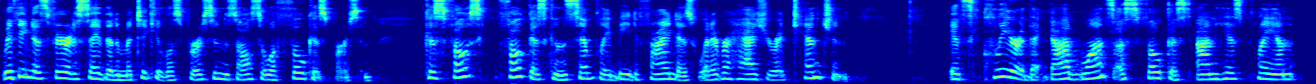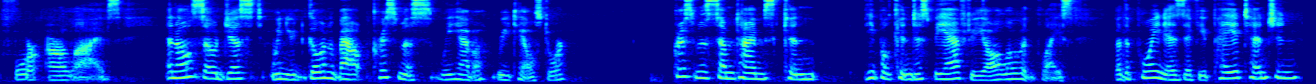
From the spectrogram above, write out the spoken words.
We think it's fair to say that a meticulous person is also a focused person, because focus can simply be defined as whatever has your attention. It's clear that God wants us focused on His plan for our lives. And also, just when you're going about Christmas, we have a retail store. Christmas sometimes can, people can just be after you all over the place. But the point is, if you pay attention,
